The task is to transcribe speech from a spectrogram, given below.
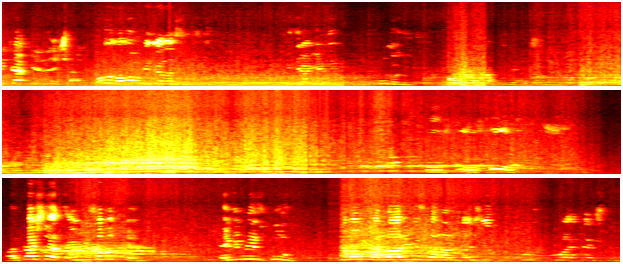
Oynayacağım gerizekalı. Oğlum ama videodasın. Video girdi. Bulun. Allah videodasın. Of of of. Arkadaşlar evimize bakın. Evimiz bu. Tamam Ferrari'miz var arkadaşlar. Bu, bu evde sana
